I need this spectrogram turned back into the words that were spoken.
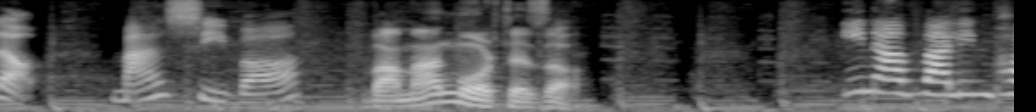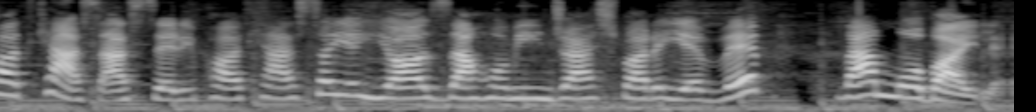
سلام. من شیوا. و من مرتزا. این اولین پادکست از سری پادکست های یازدهمین جشنواره وب و موبایله.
